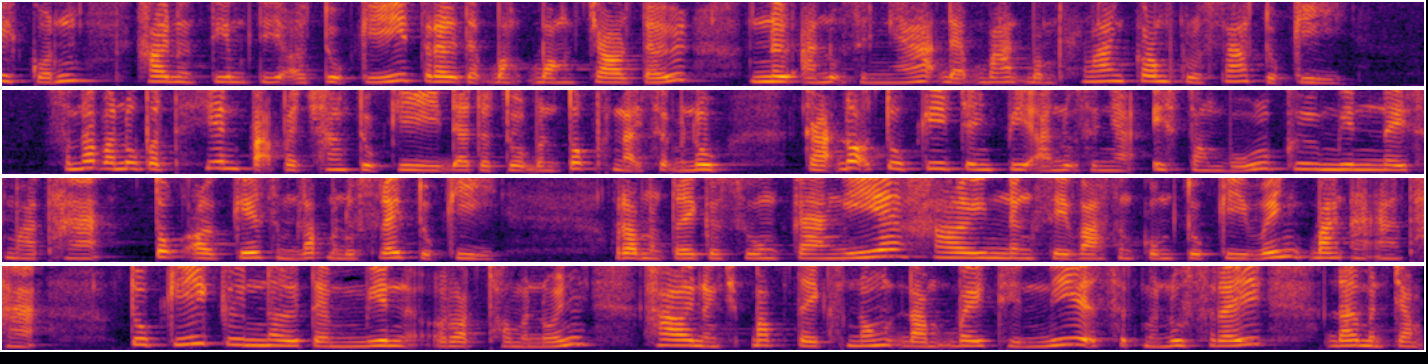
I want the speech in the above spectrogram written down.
រិះគន់ហើយនឹងទាមទារឲ្យទូគីត្រូវតែបោះបង់ចោលទៅនៅអនុសញ្ញាដែលបានបំផ្លាញក្រុមគ្រួសារទូគីសម្រាប់អនុប្រធានបកប្រឆាំងទូគីដែលទទួលបន្ទុកផ្នែកសិទ្ធិមនុស្ស ការដកទូគីចេញពីអនុសញ្ញាអ៊ីស្តង់ប៊ូលគឺមានន័យស្មើថាទុកឲ្យគេសម្លាប់មនុស្សស្រីទូគីរដ្ឋមន្ត្រីក្រសួងការងារហើយនិងសេវាសង្គមទូគីវិញបានអះអាងថាទូគីគឺនៅតែមានរដ្ឋធម្មនុញ្ញហើយនឹងច្បាប់ផ្ទៃក្នុងដើម្បីធានាសិទ្ធិមនុស្សស្រី ដែលមិនចាំ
